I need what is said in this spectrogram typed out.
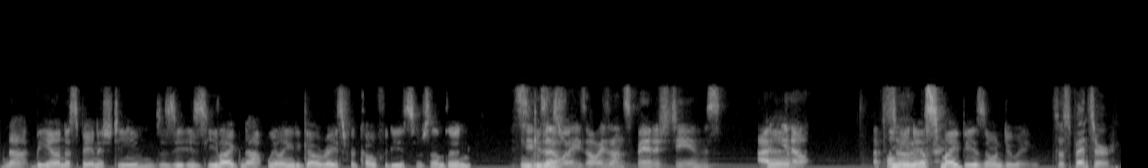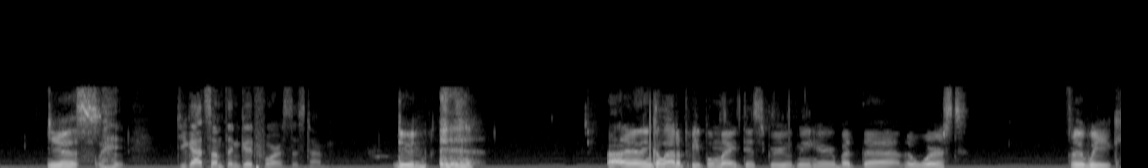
not be on a Spanish team? Does he, is he like not willing to go race for Cofidis or something? It seems that his- way. He's always on Spanish teams. I, Yeah. you know, I I mean, this might be his own doing. So Spencer, Yes, you got something good for us this time. dude. I think a lot of people might disagree with me here, but the the worst for the week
